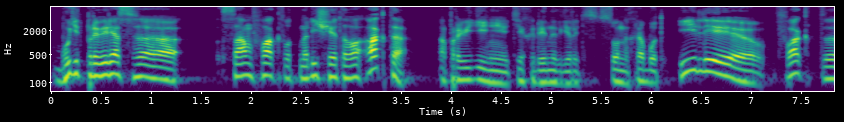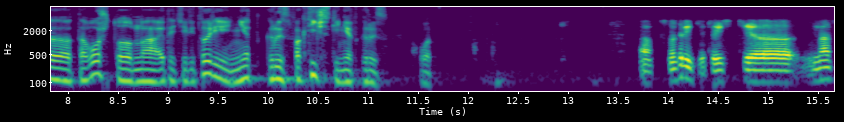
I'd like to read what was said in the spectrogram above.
будет проверяться сам факт вот наличия этого акта о проведении тех или иных дератизационных работ, или факт э, того, что на этой территории нет крыс, фактически нет крыс? Вот. А, смотрите, то есть э, у нас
